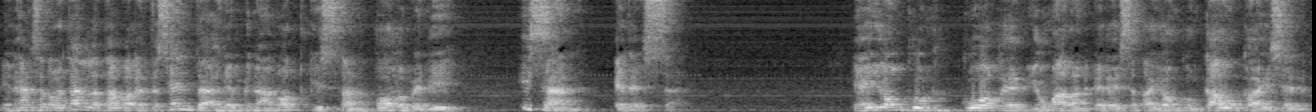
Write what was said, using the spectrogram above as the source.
niin hän sanoi tällä tavalla, että sen tähden minä notkistan polveni isän edessä. Ei jonkun kuolleen Jumalan edessä tai jonkun kaukaisen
